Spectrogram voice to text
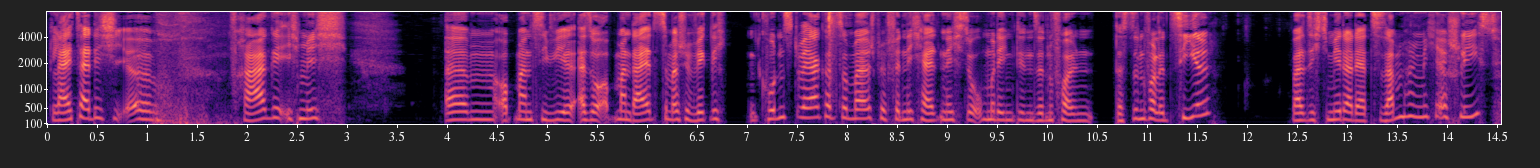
gleichzeitig äh, frage ich mich, ähm, ob man zivil, also ob man da jetzt zum Beispiel wirklich Kunstwerke zum Beispiel, finde ich halt nicht so unbedingt den sinnvollen, das sinnvolle Ziel, weil sich mir da der Zusammenhang nicht erschließt.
